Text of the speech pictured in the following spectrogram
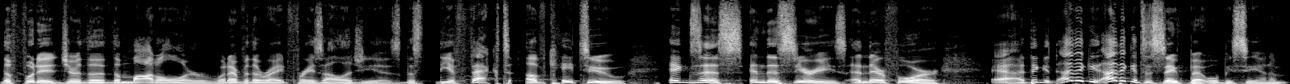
the footage or the the model or whatever the right phraseology is. This, the effect of K2 exists in this series, and therefore yeah, I think it, I think I think it's a safe bet we'll be seeing him.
